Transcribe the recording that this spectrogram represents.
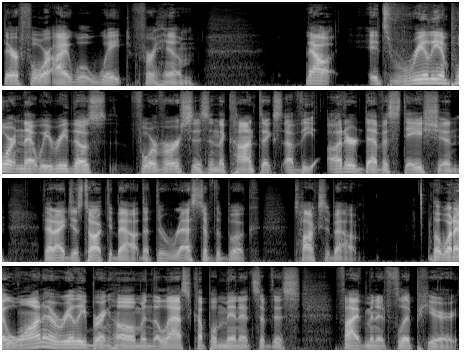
therefore I will wait for him. Now, it's really important that we read those four verses in the context of the utter devastation that I just talked about, that the rest of the book talks about. But what I want to really bring home in the last couple minutes of this five minute flip here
